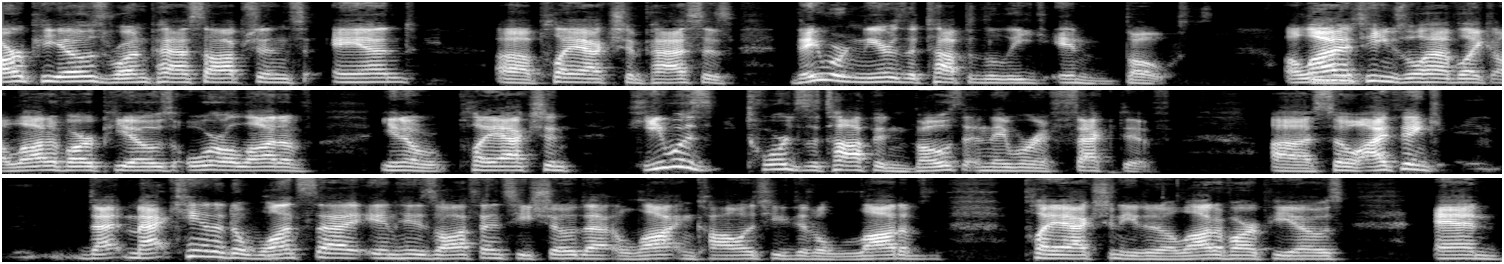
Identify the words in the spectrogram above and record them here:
RPOs, run pass options, and uh, play action passes, they were near the top of the league in both. A lot mm. of teams will have like a lot of RPOs or a lot of you know play action. He was towards the top in both, and they were effective. Uh, so I think that Matt Canada wants that in his offense. He showed that a lot in college. He did a lot of play action. He did a lot of RPOs, and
